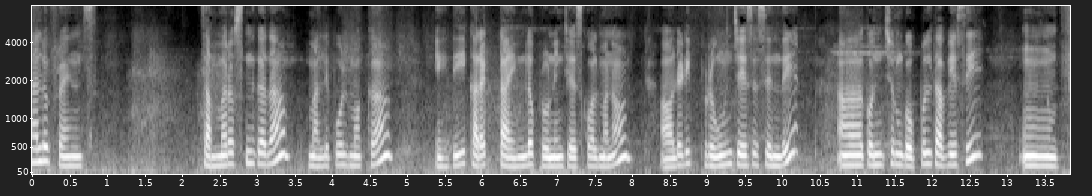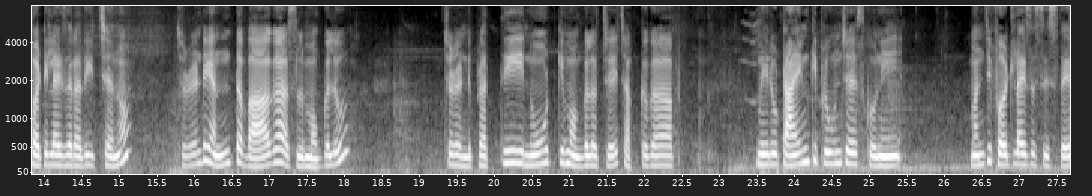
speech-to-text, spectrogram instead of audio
హలో ఫ్రెండ్స్. సమ్మర్ వస్తుంది కదా మల్లెపూల మొక్క. ఇది కరెక్ట్ టైంలో ప్రూనింగ్ చేసుకోవాలి మనం. ఆల్రెడీ ప్రూన్ చేసేసింది. కొంచెం గొప్పులు తవ్వేసి ఫర్టిలైజర్ అది ఇచ్చాను. చూడండి ఎంత బాగా అసలు మొగ్గలు. చూడండి ప్రతి నోట్కి మొగ్గలు వచ్చాయి. చక్కగా మీరు టైంకి ప్రూన్ చేసుకొని మంచి ఫర్టిలైజర్స్ ఇస్తే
